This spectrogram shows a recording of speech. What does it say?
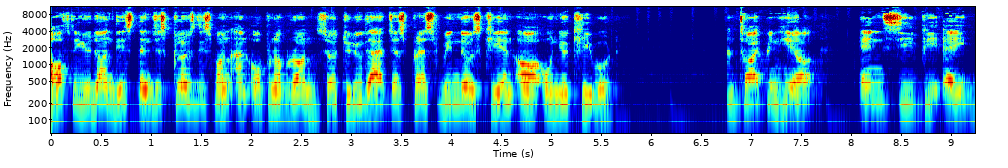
After you've done this, then just close this one and open up run. So to do that, just press Windows key and R on your keyboard. And type in here ncpa.cpl.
